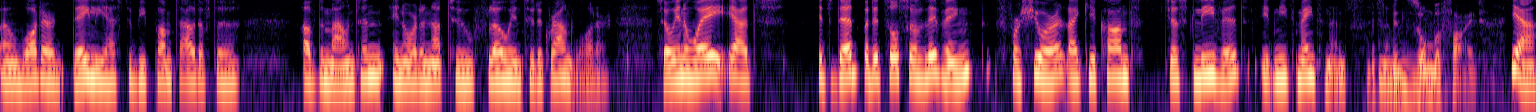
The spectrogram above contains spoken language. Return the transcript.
uh, water daily has to be pumped out of the of the mountain in order not to flow into the groundwater. So in a way, yeah, it's it's dead, but it's also living for sure. Like you can't just leave it; it needs maintenance. It's been zombified. Yeah,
